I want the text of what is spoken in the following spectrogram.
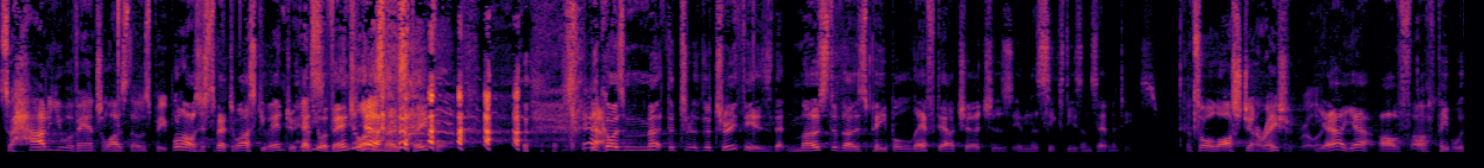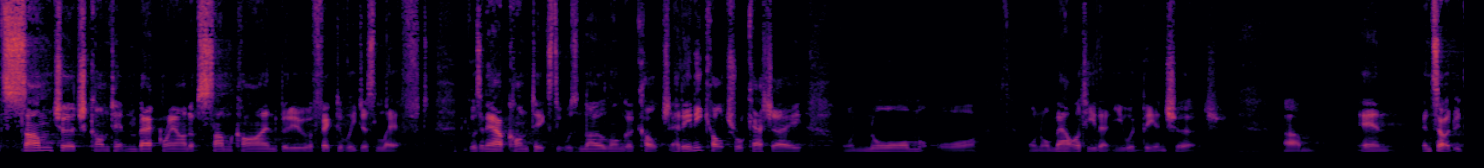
So, how do you evangelize those people? Well, I was just about to ask you, Andrew, how Yes. do you evangelize Yeah. those people? Yeah. Because mo- the, tr- the truth is that most of those people left our churches in the 60s and 70s. And so, a lost generation, really. Yeah, yeah, of, of people with some church content and background of some kind, but who effectively just left. Because in our context, it was no longer culture, had any cultural cachet or norm or, or normality that you would be in church. Um, and, and so it, it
